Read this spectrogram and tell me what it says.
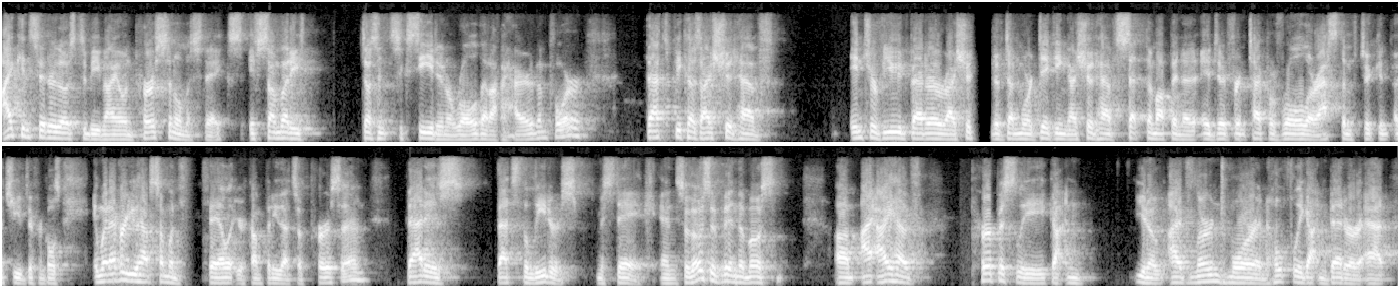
I consider those to be my own personal mistakes. If somebody doesn't succeed in a role that I hire them for, that's because I should have interviewed better. I should have done more digging. I should have set them up in a, a, different type of role or asked them to achieve different goals. And whenever you have someone fail at your company, that's a person. That is that's the leader's mistake. And so those have been the most. Um, I, I have purposely gotten. You know, I've learned more and hopefully gotten better at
